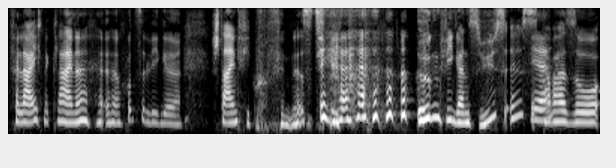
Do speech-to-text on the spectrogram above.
vielleicht eine kleine äh, hutzelige Steinfigur findest, die ja. irgendwie ganz süß ist, ja. aber so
